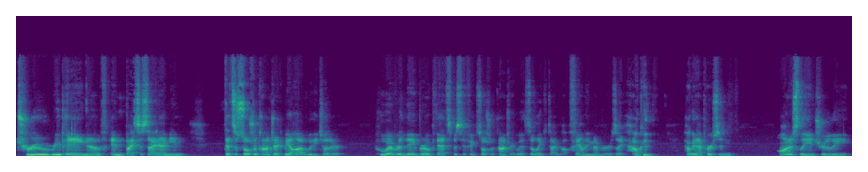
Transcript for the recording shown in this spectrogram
true repaying of, and by society I mean that's a social contract we all have with each other. Whoever they broke that specific social contract with, so like you talk about family members, like how could how could that person honestly and truly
